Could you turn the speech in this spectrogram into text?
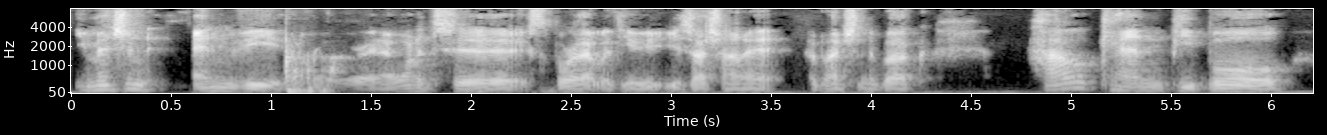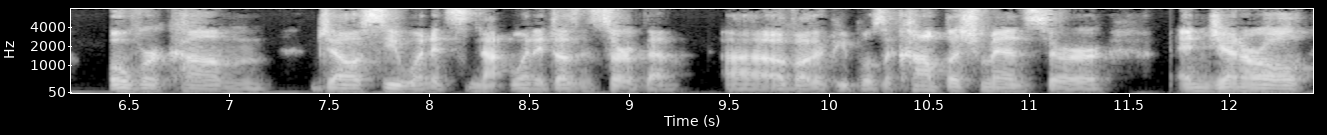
You mentioned envy earlier, and I wanted to explore that with you. You touch on it a bunch in the book. How can people overcome jealousy when it's not when it doesn't serve them uh, of other people's accomplishments or in general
